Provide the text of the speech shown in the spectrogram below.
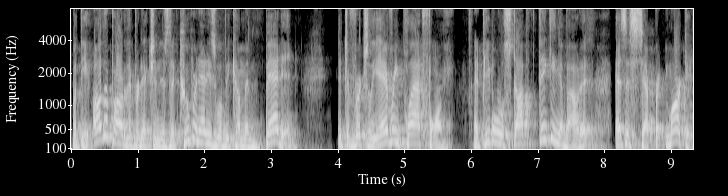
But the other part of the prediction is that Kubernetes will become embedded into virtually every platform, and people will stop thinking about it as a separate market.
